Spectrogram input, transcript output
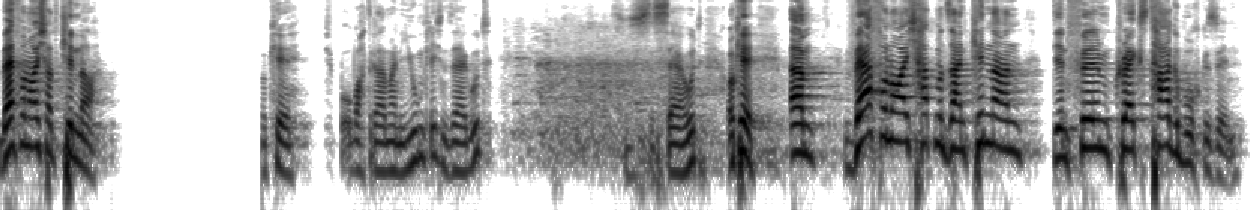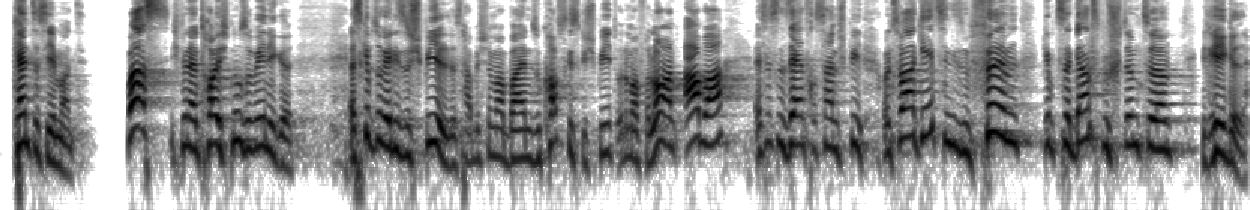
Wer von euch hat Kinder? Okay, ich beobachte gerade meine Jugendlichen, sehr gut. Das ist sehr gut. Okay, ähm, wer von euch hat mit seinen Kindern den Film Craigs Tagebuch gesehen? Kennt es jemand? Was? Ich bin enttäuscht, nur so wenige. Es gibt sogar dieses Spiel, das habe ich mal bei den Sukowskis gespielt und immer verloren, aber es ist ein sehr interessantes Spiel. Und zwar geht es in diesem Film, gibt es eine ganz bestimmte Regel.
